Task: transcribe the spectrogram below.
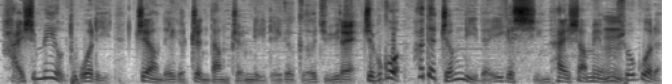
还是没有脱离这样的一个震荡整理的一个格局，对，只不过它的整理的一个形态上面，我们说过的、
